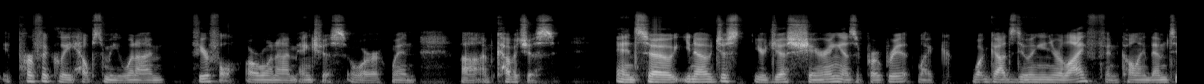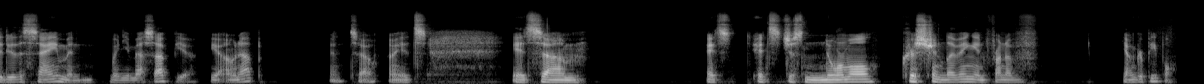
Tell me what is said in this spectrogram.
it perfectly helps me when I'm fearful, or when I'm anxious, or when uh, I'm covetous. And so, you know, just you're just sharing as appropriate, like what God's doing in your life, and calling them to do the same. And when you mess up, you you own up. And so, I mean, it's it's um it's it's just normal Christian living in front of younger people.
